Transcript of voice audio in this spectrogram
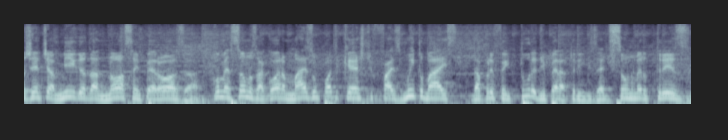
gente amiga da nossa Imperosa. Começamos agora mais um podcast Faz Muito Mais da Prefeitura de Imperatriz, edição número 13.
